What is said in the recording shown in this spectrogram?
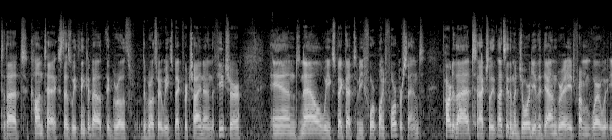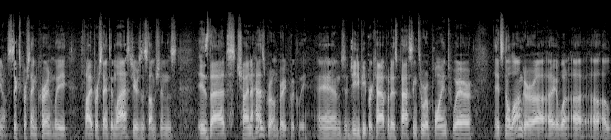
to that context as we think about the growth the growth rate we expect for China in the future, and now we expect that to be 4.4 percent. Part of that, actually, I'd say the majority of the downgrade from where we, you know, six percent currently, five percent in last year's assumptions, is that China has grown very quickly, and GDP per capita is passing through a point where it's no longer a, a, a, a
